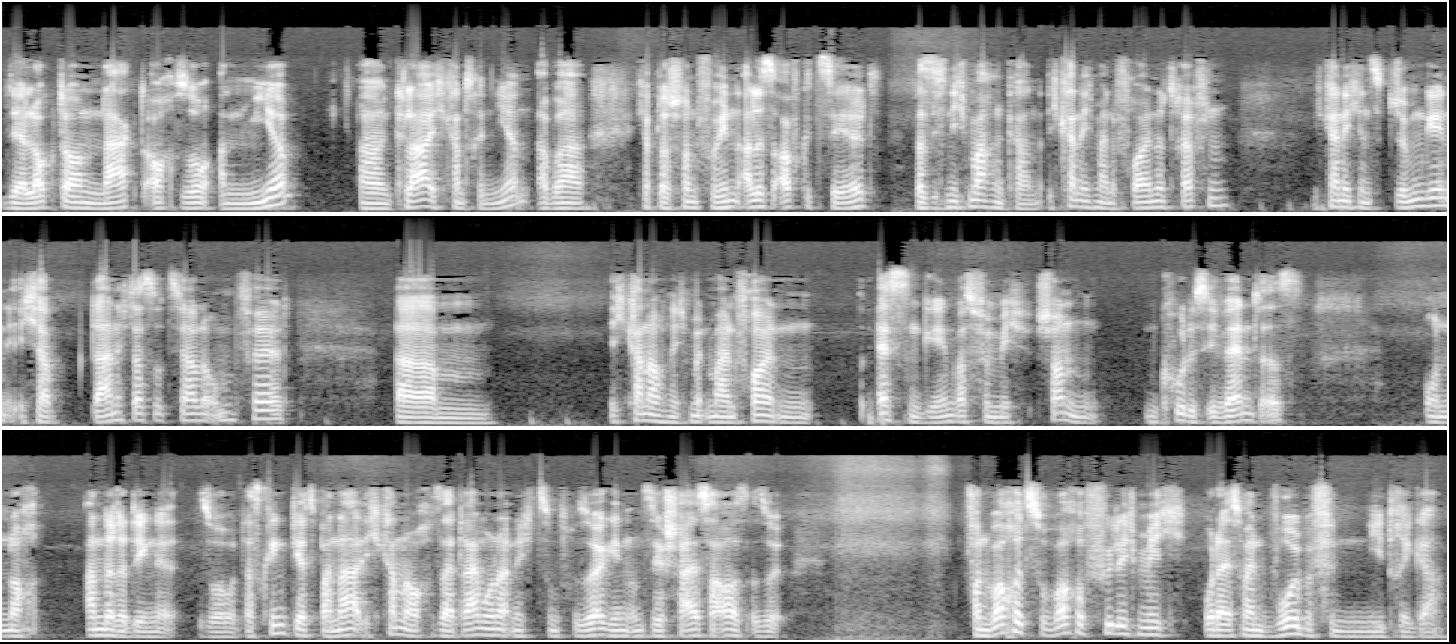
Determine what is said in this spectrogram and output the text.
der Lockdown nagt auch so an mir. Äh, klar, ich kann trainieren, aber ich habe das schon vorhin alles aufgezählt, was ich nicht machen kann. Ich kann nicht meine Freunde treffen. Ich kann nicht ins Gym gehen. Ich habe da nicht das soziale Umfeld. Ähm, ich kann auch nicht mit meinen Freunden essen gehen, was für mich schon ein cooles Event ist. Und noch andere Dinge. So, das klingt jetzt banal. Ich kann auch seit drei Monaten nicht zum Friseur gehen und sehe scheiße aus. Also von Woche zu Woche fühle ich mich oder ist mein Wohlbefinden niedriger.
